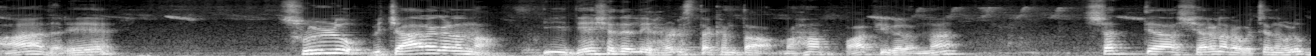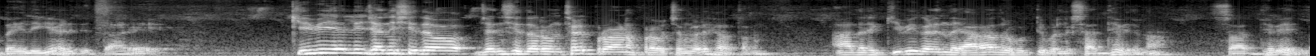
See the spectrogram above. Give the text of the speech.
ಆದರೆ ಸುಳ್ಳು ವಿಚಾರಗಳನ್ನು ಈ ದೇಶದಲ್ಲಿ ಹರಡಿಸ್ತಕ್ಕಂಥ ಮಹಾಪಾಪಿಗಳನ್ನು ಸತ್ಯ ಶರಣರ ವಚನಗಳು ಬಯಲಿಗೆ ಎಳೆದಿದ್ದಾರೆ. ಕಿವಿಯಲ್ಲಿ ಜನಿಸಿದ ಜನಿಸಿದರು ಅಂಥೇಳಿ ಪುರಾಣ ಪ್ರವಚನಗಳು ಹೇಳ್ತಾರೆ ಆದರೆ ಕಿವಿಗಳಿಂದ ಯಾರಾದರೂ ಹುಟ್ಟಿ ಬರಲಿಕ್ಕೆ ಸಾಧ್ಯವಿದೆನಾ? ಸಾಧ್ಯವೇ ಇಲ್ಲ.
